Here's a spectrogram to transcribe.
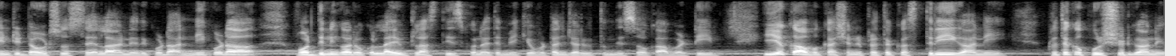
ఏంటి డౌట్స్ వస్తే ఎలా అనేది కూడా అన్నీ కూడా వర్ధిని గారు ఒక లైవ్ క్లాస్ తీసుకొని అయితే మీకు ఇవ్వటం జరుగుతుంది. సో కాబట్టి ఈ యొక్క అవకాశాన్ని ప్రతి ఒక్క స్త్రీ కానీ ప్రతి ఒక్క పురుషుడు కానీ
